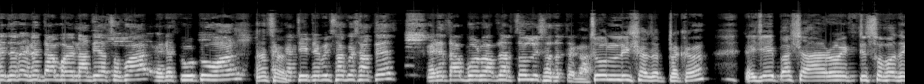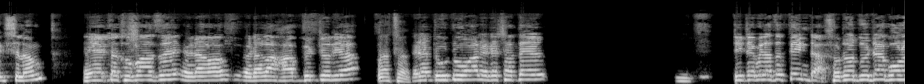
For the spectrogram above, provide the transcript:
এটার দাম পড়বে নাদিয়া সোফা এটা টু টু ওয়ান একটা টি টেবিল থাকবে সাথে এটার দাম পড়বে আপনার চল্লিশ হাজার টাকা। চল্লিশ হাজার টাকা। এই যে এই পাশে আরও একটি সোফা দেখছিলাম। এই একটা সোফা আছে এটা এটা হলো হাফ ভিক্টোরিয়া আচ্ছা। এটা টু টু ওয়ান এটার সাথে টি টেবিল আছে তিনটা ছোট দুইটা বড়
